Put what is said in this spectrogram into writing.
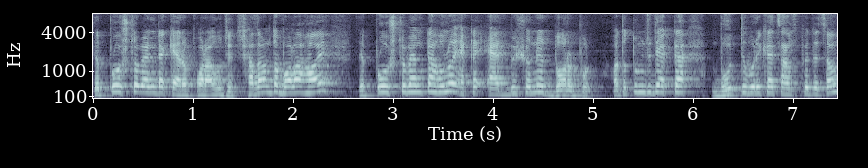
যে প্রশ্ন ব্যাংকটা কেন পড়া উচিত? সাধারণত বলা হয় যে প্রশ্ন ব্যাংকটা হলো একটা অ্যাডমিশনের দর্পণ। অর্থাৎ তুমি যদি একটা ভর্তি পরীক্ষায় চান্স পেতে চাও,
